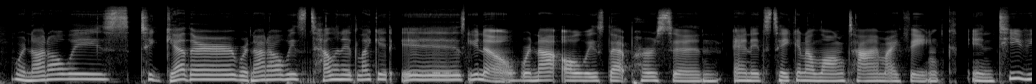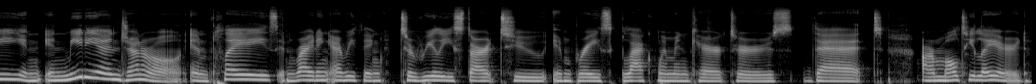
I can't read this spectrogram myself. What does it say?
We're not always together. We're not always telling it like it is. You know, we're not always that person. And it's taken a long time, I think, in TV and in media in general, in plays, in writing, everything, to really start to embrace Black women characters that are multi layered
